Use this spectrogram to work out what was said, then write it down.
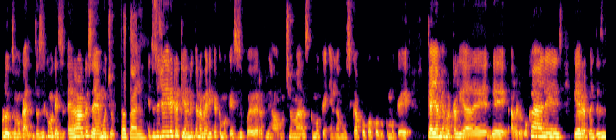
producción vocal, entonces como que es, algo que se ve mucho. Total. Entonces yo diría que aquí en Latinoamérica como que eso se puede ver reflejado mucho más como que en la música poco a poco, como que que haya mejor calidad de, de arreglos vocales, que de repente se,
